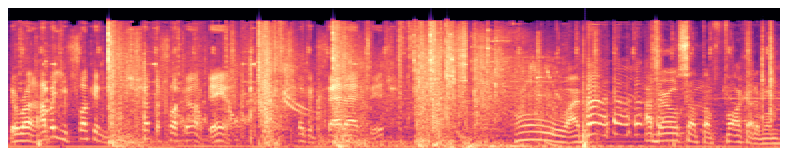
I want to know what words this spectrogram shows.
Yo, Ron, how about you fucking shut the fuck up? Damn. Fucking fat ass bitch. Oh, I, I barrel shot the fuck out of him.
